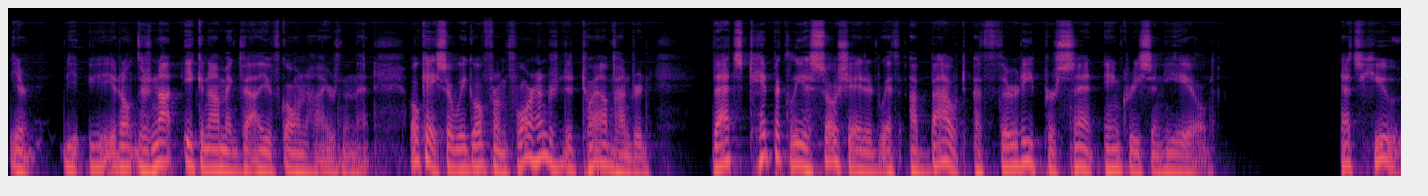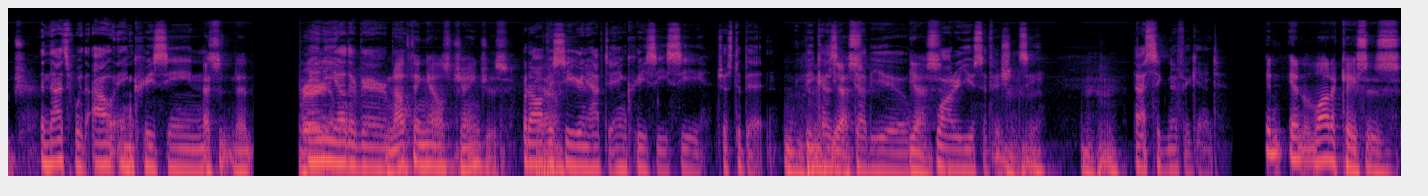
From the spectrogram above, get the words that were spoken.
you're you, you, don't there's not economic value of going higher than that okay so we go from 400 to 1200 that's typically associated with about a 30% increase in yield that's huge and that's without increasing that's any variable. other variable nothing else changes but obviously yeah. you're going to have to increase ec just a bit mm-hmm. because yes. of w yes. water use efficiency mm-hmm. Mm-hmm. that's significant in, in a lot of cases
